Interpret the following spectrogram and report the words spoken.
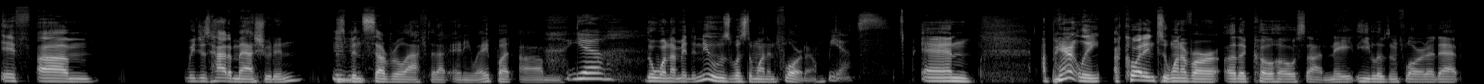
if um, we just had a mass shooting, there's been several after that anyway, but um, yeah. the one that made the news was the one in Florida. Yes. And apparently, according to one of our other co-hosts, uh, Nate, he lives in Florida, that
